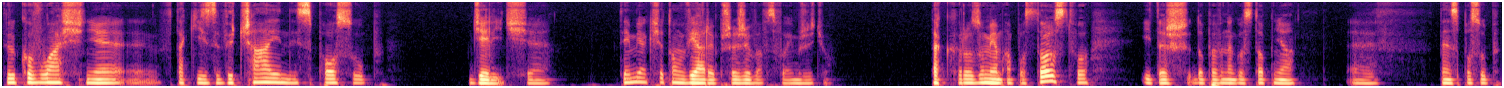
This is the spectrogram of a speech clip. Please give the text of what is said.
tylko właśnie e, w taki zwyczajny sposób dzielić się tym, jak się tą wiarę przeżywa w swoim życiu. Tak rozumiem apostolstwo i też do pewnego stopnia e, w ten sposób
